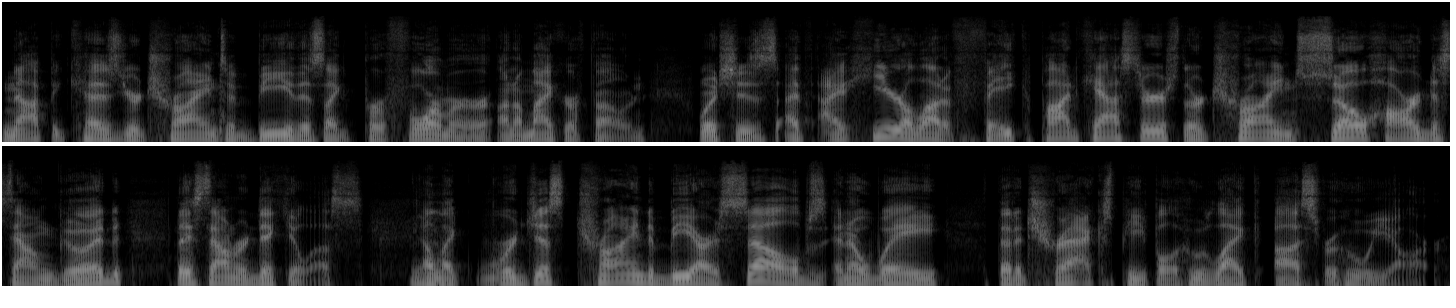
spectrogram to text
not because you're trying to be this like performer on a microphone, which is, I, I hear a lot of fake podcasters. They're trying so hard to sound good, they sound ridiculous. Yeah. And like, we're just trying to be ourselves in a way that attracts people who like us for who we are.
